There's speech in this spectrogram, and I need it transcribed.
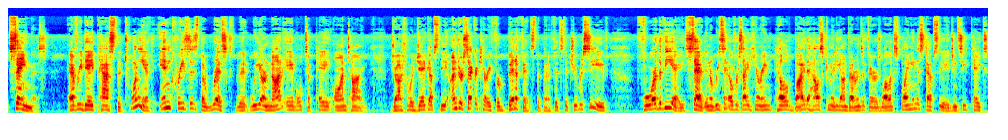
saying this. Every day past the 20th increases the risks that we are not able to pay on time. Joshua Jacobs, the Undersecretary for Benefits, the benefits that you receive for the VA, said in a recent oversight hearing held by the House Committee on Veterans Affairs while explaining the steps the agency takes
